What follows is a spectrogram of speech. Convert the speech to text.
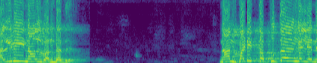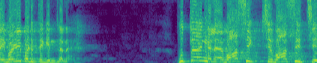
கல்வியினால் வந்தது. நான் படித்த புத்தகங்கள் என்னை வழிபடுத்துகின்றன. புத்தகங்களை வாசிச்சு வாசிச்சு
